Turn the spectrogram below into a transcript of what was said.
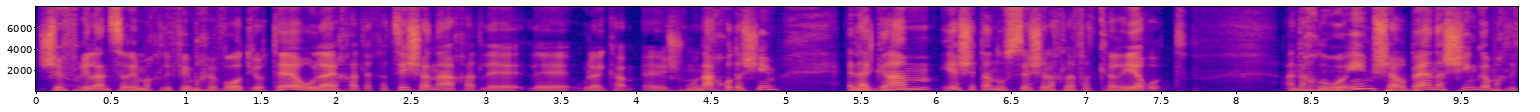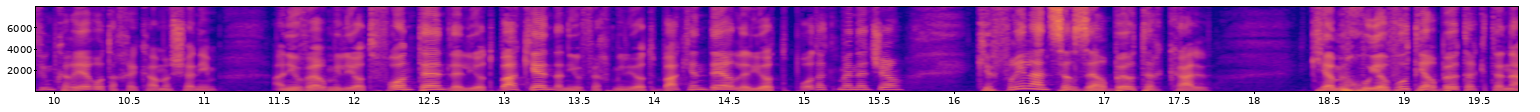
שפרילנסרים מחליפים חברות יותר, אולי אחת לחצי שנה, אחת ל, ל, אולי כמה, אה, שמונה חודשים, אלא גם יש את הנושא של החלפת קריירות. אנחנו רואים שהרבה אנשים גם מחליפים קריירות אחרי כמה שנים. אני עובר מלהיות front-end ללהיות back-end, אני הופך מלהיות back-ender ללהיות product manager. כפרילנסר זה הרבה יותר קל, כי המחויבות היא הרבה יותר קטנה.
